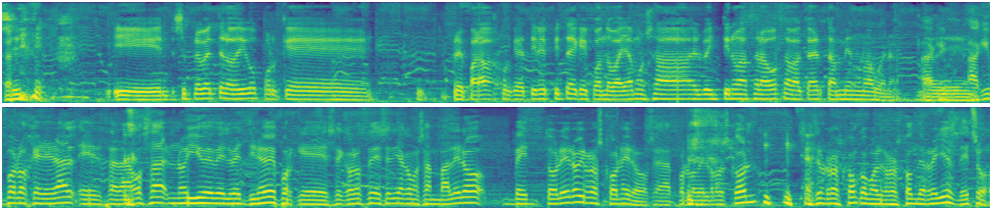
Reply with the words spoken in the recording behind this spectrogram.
Sí. Y simplemente lo digo porque preparados porque tiene pinta de que cuando vayamos a el 29 a Zaragoza va a caer también una buena. Aquí, por lo general en Zaragoza no llueve el 29 porque se conoce ese día como San Valero, ventolero y rosconero. O sea, por lo del roscón, se hace un roscón como el roscón de Reyes. De hecho,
